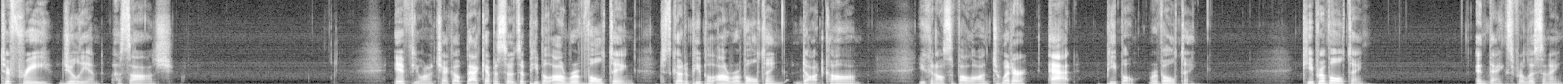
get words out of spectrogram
to free Julian Assange. If you want to check out back episodes of People Are Revolting, just go to peoplearerevolting.com. You can also follow on Twitter at People Revolting. Keep revolting, and thanks for listening.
